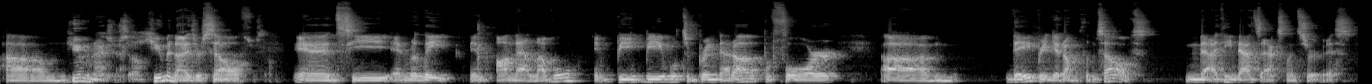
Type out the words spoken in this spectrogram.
Um, Humanize yourself. humanize yourself Humanize yourself. And see and relate in, on that level and be, be able to bring that up before um, they bring it up themselves. I think that's excellent service.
